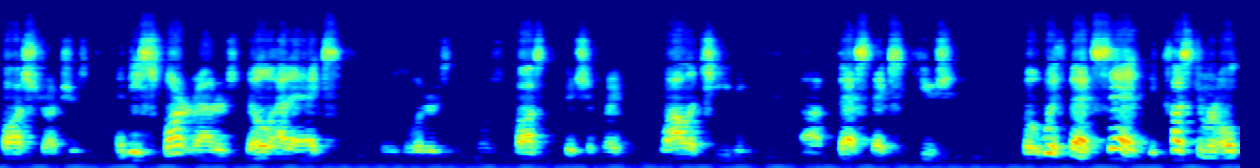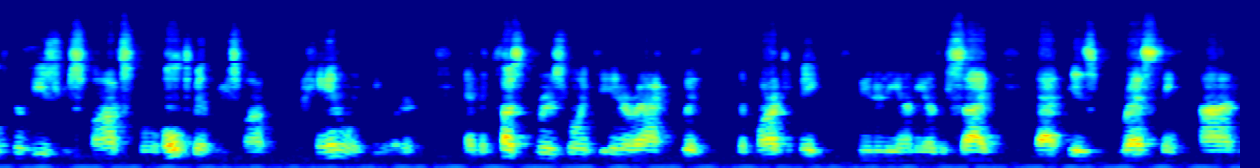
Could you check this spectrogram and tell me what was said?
cost structures. And these smart routers know how to execute those orders in the most cost efficient way while achieving uh, best execution. But with that said, the customer ultimately is responsible, ultimately responsible for handling the order, and the customer is going to interact with the market making community on the other side that is resting on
